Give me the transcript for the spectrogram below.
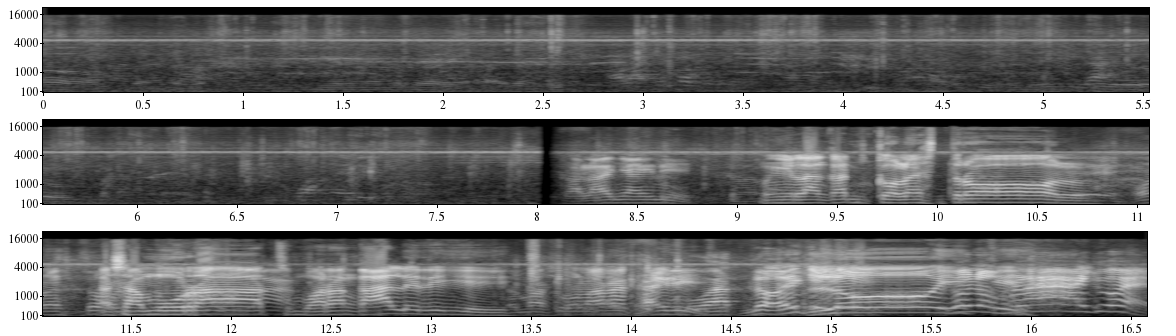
Oh, Kalanya ini Menghilangkan kolesterol. kolesterol Asam urat, semua orang kalir iki. termasuk olahraga ini. Loh iki. Lo Lo lo iki. melayu eh.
